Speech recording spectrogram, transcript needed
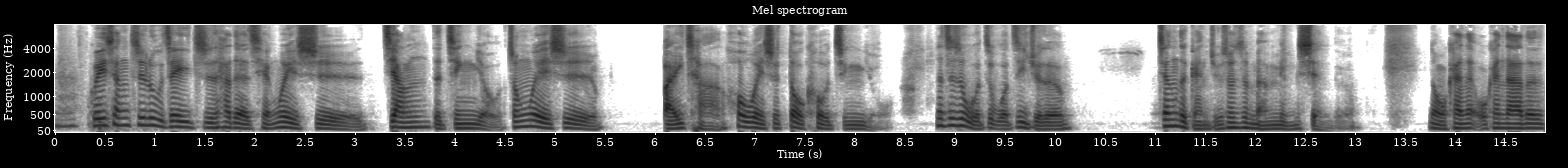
归乡之路这一支，它的前味是姜的精油，中味是白茶，后味是豆蔻精油。那这是我自我自己觉得姜的感觉算是蛮明显的。那我看他，我看大家都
